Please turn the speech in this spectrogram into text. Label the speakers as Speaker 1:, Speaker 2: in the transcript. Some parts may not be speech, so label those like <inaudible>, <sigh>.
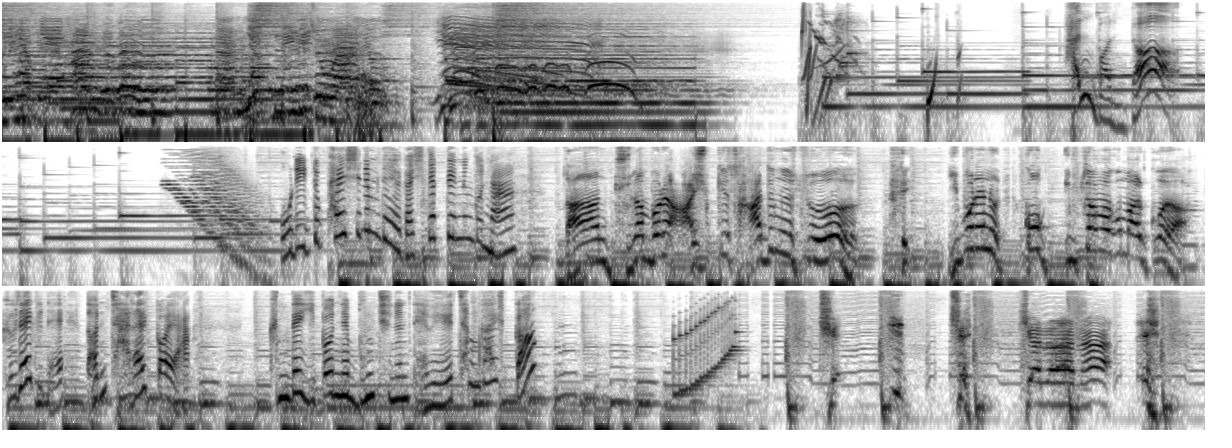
Speaker 1: 우리 함께 한국은 나는 예수님이 좋아요 예!
Speaker 2: 한 번 더.
Speaker 3: 우리 도 팔씨름 대회가 시작되는구나.
Speaker 4: 난 지난번에 아쉽게 4등 했어. <laughs> 이번에는 꼭 입상하고 말 거야.
Speaker 3: 그래 그래, 넌 잘할 거야. 근데 이번에 뭉치는 대회에 참가할까?
Speaker 4: 채, 결혼 하나.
